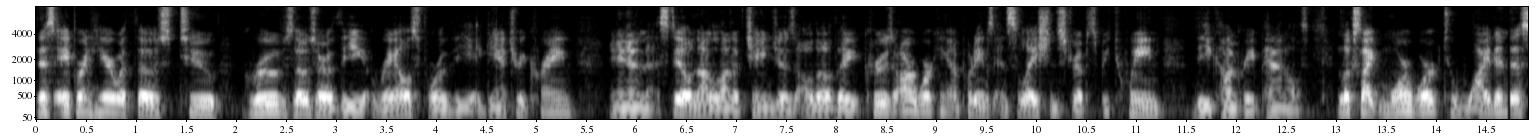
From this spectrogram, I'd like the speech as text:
This apron here with those two grooves, those are the rails for the gantry crane and still not a lot of changes, although the crews are working on putting insulation strips between the concrete panels. It looks like more work to widen this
